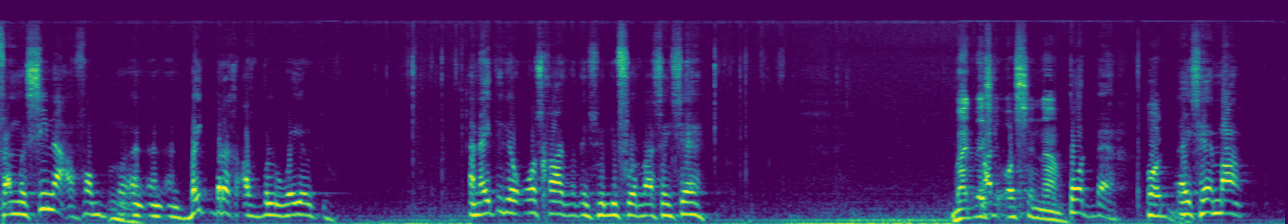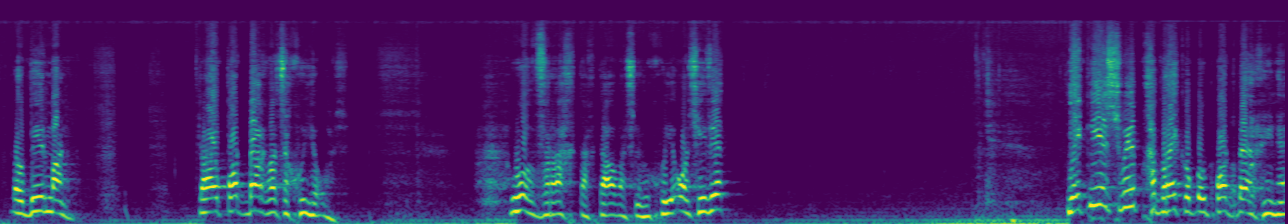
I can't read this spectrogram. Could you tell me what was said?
Van Messina af, van hmm. in, in, in Buitbrug af Beloejo toe En hy het hier die os gehad wat hy so lief voor was Hy sê Wat was die osse naam? Potberg Potberg Hy sê, maar, nou bierman Nou, Potberg was een goeie os Hoe vrachtig, daar was nou een goeie os, jy weet Jy het nie een zweep gebruik op een potberg nie, ne?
